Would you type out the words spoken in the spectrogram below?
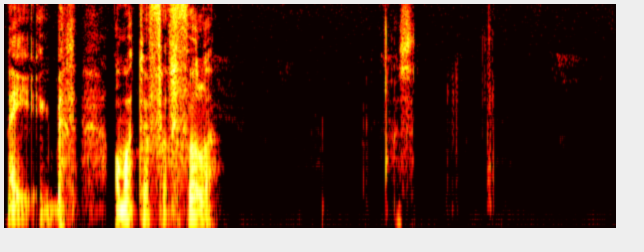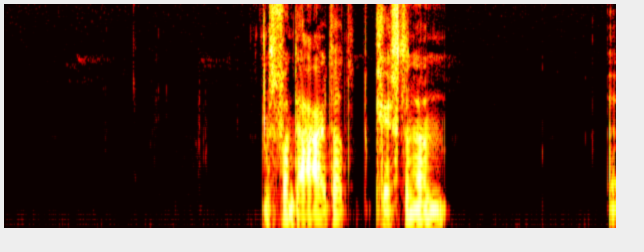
Nee, ik ben om het te vervullen. Dus vandaar dat christenen uh,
